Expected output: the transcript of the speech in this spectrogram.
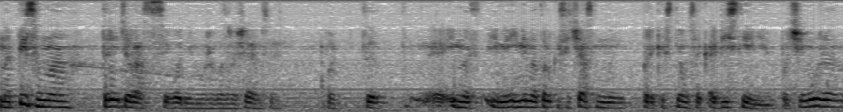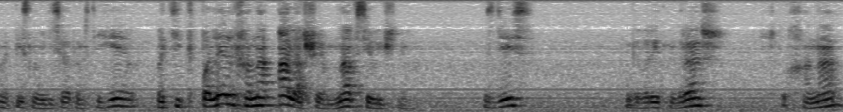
написано, третий раз сегодня мы уже возвращаемся, вот, э, именно, именно только сейчас мы прикоснемся к объяснению, почему же написано в 10 стихе «Ватит палель хана алашем» на Всевышнего. Здесь говорит Мидраш, что хана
